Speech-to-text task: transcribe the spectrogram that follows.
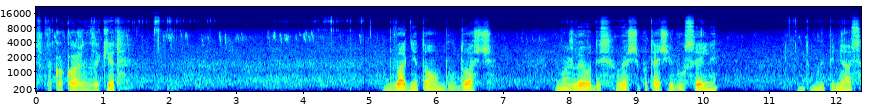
Це тако кожен закид. Два дні тому був дощ. Можливо, десь вище по течії був сильний. Тому і піднявся.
